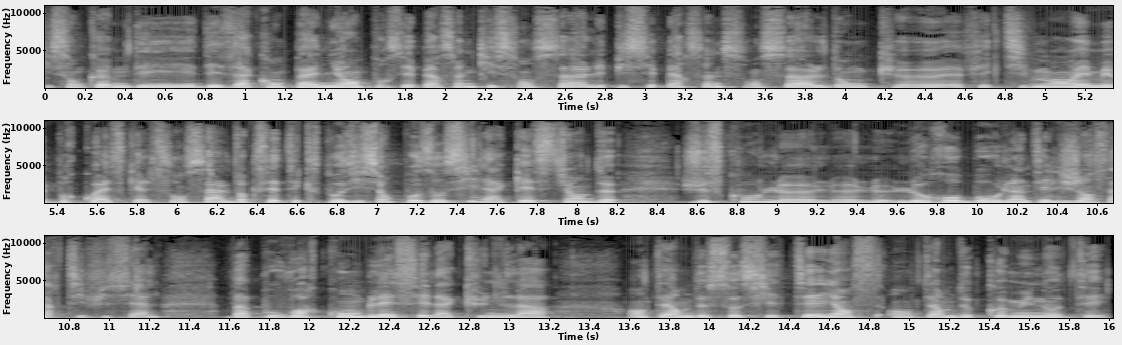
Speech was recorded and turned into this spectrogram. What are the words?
qui sont comme des, des, accompagnants pour ces personnes qui sont seules. Et puis ces personnes sont seules, donc euh, effectivement. Et mais pourquoi est-ce qu'elles sont seules? Donc cette exposition pose aussi la question de jusqu'où le, le, le robot, l'intelligence artificielle va pouvoir combler ces lacunes-là en termes de société, en, en termes de communauté.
